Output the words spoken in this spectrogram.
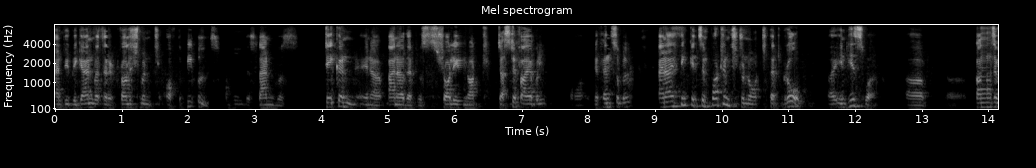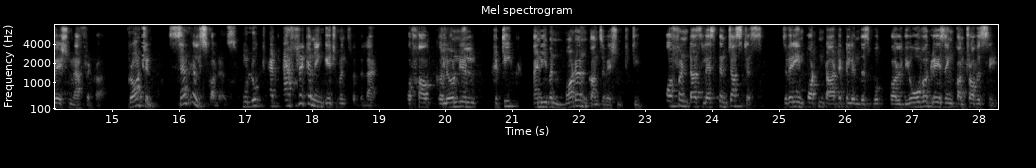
and we began with an acknowledgement of the peoples from whom this land was taken in a manner that was surely not justifiable or defensible. And I think it's important to note that Grove, uh, in his work, uh, uh, Conservation in Africa, brought in several scholars who looked at African engagements with the land, of how colonial critique and even modern conservation critique often does less than justice. It's a very important article in this book called The Overgrazing Controversy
